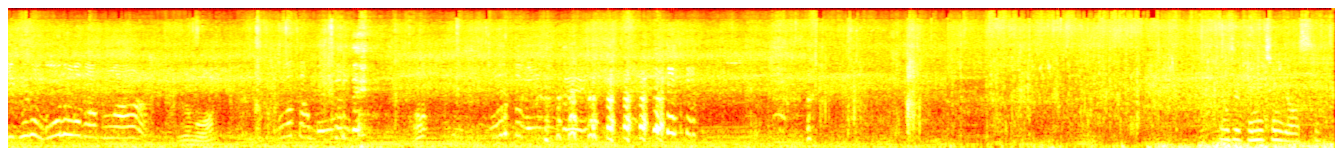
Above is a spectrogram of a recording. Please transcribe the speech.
이 계속 모으는 거 봐, 보아. 이거 뭐? 모았다가 먹는데. 어? 모았다 먹는데. 옷을 괜히 챙겨왔어.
